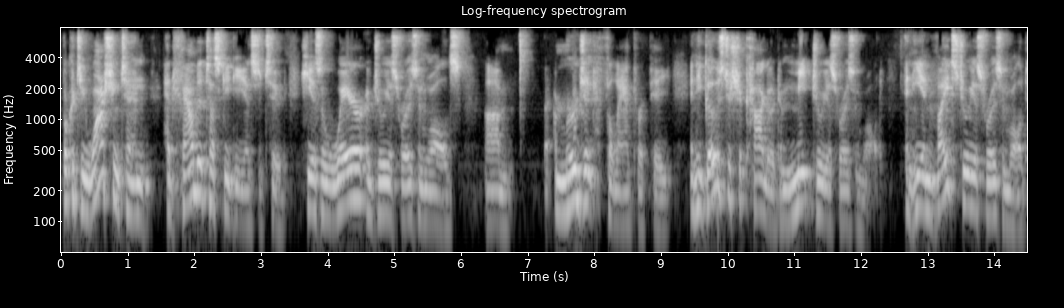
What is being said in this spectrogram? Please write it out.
Booker T. Washington had founded Tuskegee Institute. He is aware of Julius Rosenwald's um, emergent philanthropy. And he goes to Chicago to meet Julius Rosenwald. And he invites Julius Rosenwald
